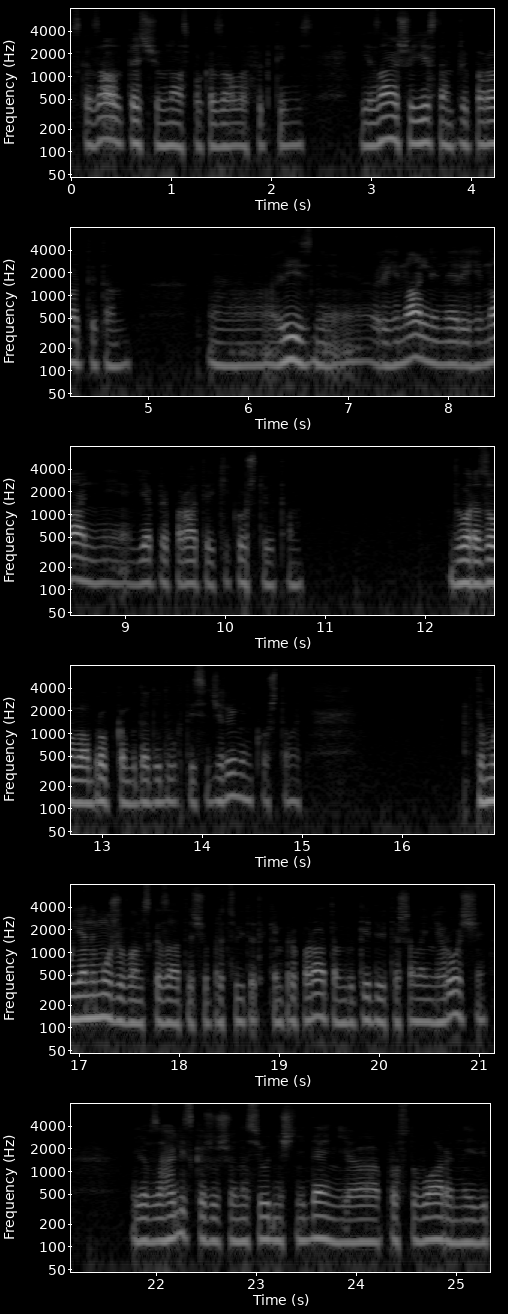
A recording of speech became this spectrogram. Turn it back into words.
Сказав те, що в нас показало ефективність. Я знаю, що є там препарати там, різні, оригінальні, неоригінальні. Є препарати, які коштують там дворазова обробка буде до 2000 гривень коштувати. Тому я не можу вам сказати, що працюйте таким препаратом, викидуйте шалені гроші. Я взагалі скажу, що на сьогоднішній день я просто варений від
